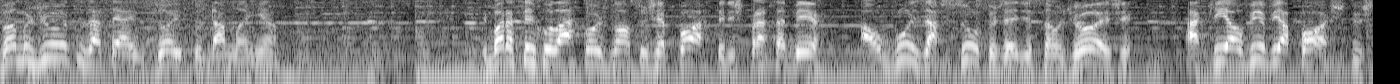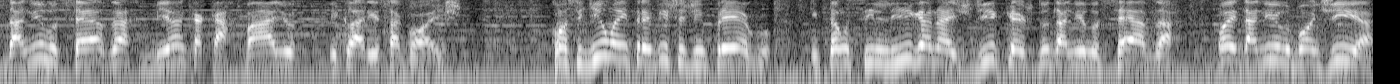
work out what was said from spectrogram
Vamos juntos até às 8 da manhã. E bora circular com os nossos repórteres para saber alguns assuntos da edição de hoje. Aqui ao vivo e apostos, Danilo César, Bianca Carvalho e Clarissa Góes. Conseguiu uma entrevista de emprego? Então se liga nas dicas do Danilo César. Oi, Danilo, bom dia.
